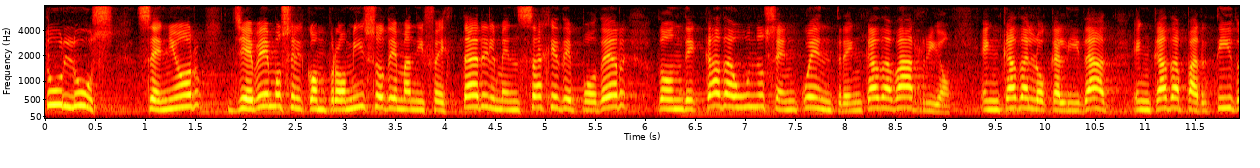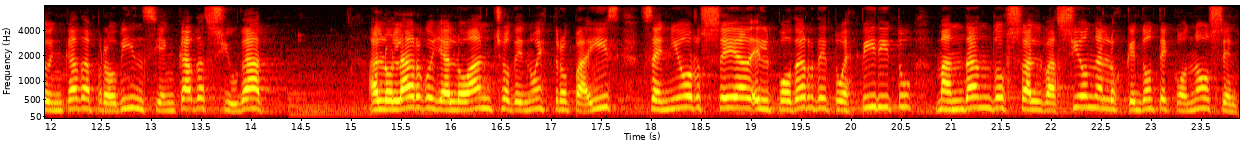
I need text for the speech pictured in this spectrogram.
tu luz, Señor, llevemos el compromiso de manifestar el mensaje de poder donde cada uno se encuentre, en cada barrio, en cada localidad, en cada partido, en cada provincia, en cada ciudad a lo largo y a lo ancho de nuestro país. Señor, sea el poder de tu Espíritu mandando salvación a los que no te conocen,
